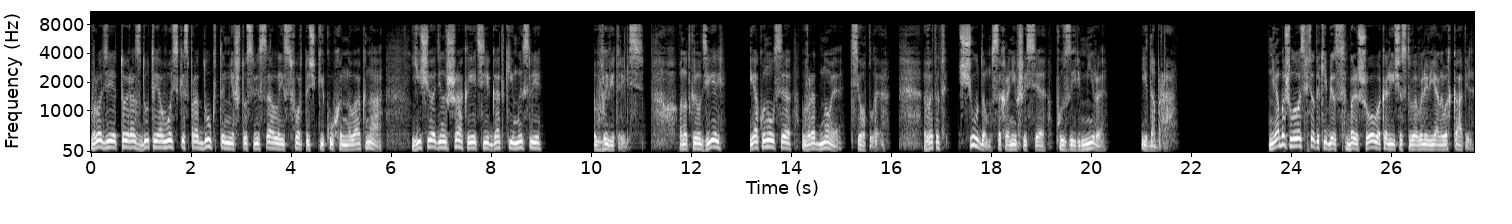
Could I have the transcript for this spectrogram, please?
Вроде той раздутой авоськи с продуктами, что свисала из форточки кухонного окна. Еще один шаг, и эти гадкие мысли выветрились. Он открыл дверь и окунулся в родное, теплое, в этот чудом сохранившийся пузырь мира и добра. Не обошлось все таки без большого количества валерьяновых капель.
